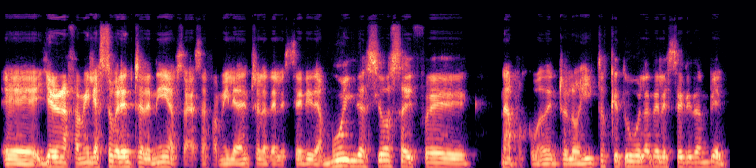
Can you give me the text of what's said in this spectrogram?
eh, y era una familia súper entretenida, o sea, esa familia dentro de la teleserie era muy graciosa y fue nada, pues como dentro de los hitos que tuvo la teleserie también.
